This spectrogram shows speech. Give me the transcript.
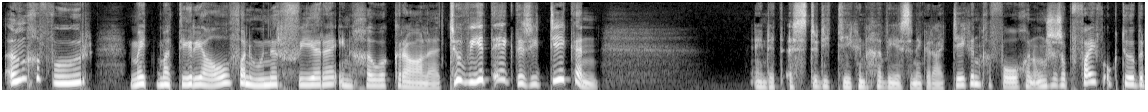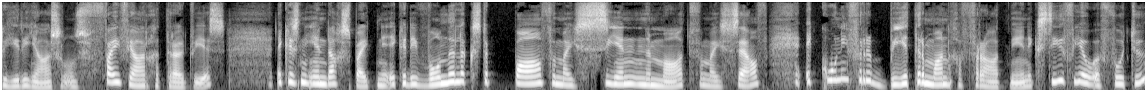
ingevoer met materiaal van hoendervere en goue krale. Toe weet ek, dis die teken. En dit is toe die teken gewees en ek het daai teken gevolg en ons is op 5 Oktober hierdie jaar sal ons 5 jaar getroud wees. Ek is nie eendag spyt nie. Ek het die wonderlikste pa vir my seun en 'n maat vir myself. Ek kon nie vir 'n beter man gevra het nie en ek stuur vir jou 'n foto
